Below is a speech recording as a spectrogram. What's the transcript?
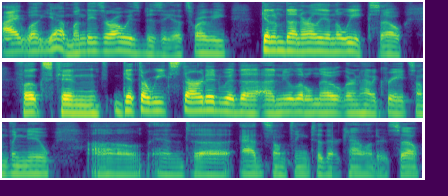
I, well, yeah, Mondays are always busy. That's why we get them done early in the week. So folks can get their week started with a, a new little note, learn how to create something new, um, and uh, add something to their calendar. So,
